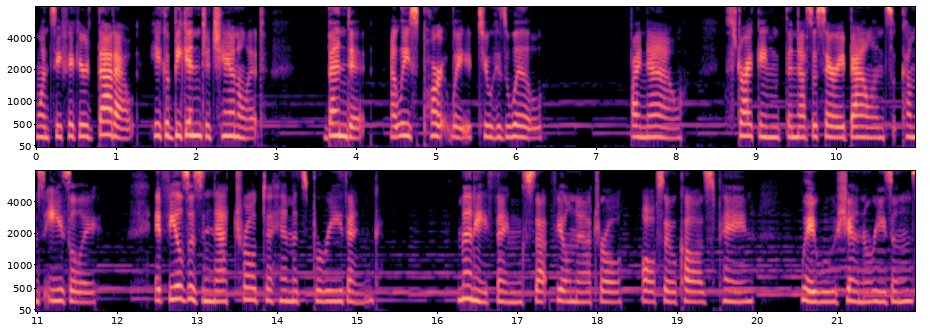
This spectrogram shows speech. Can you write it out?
Once he figured that out, he could begin to channel it, bend it, at least partly, to his will. By now, striking the necessary balance comes easily. It feels as natural to him as breathing. Many things that feel natural also cause pain, Wei Wuxian reasons.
